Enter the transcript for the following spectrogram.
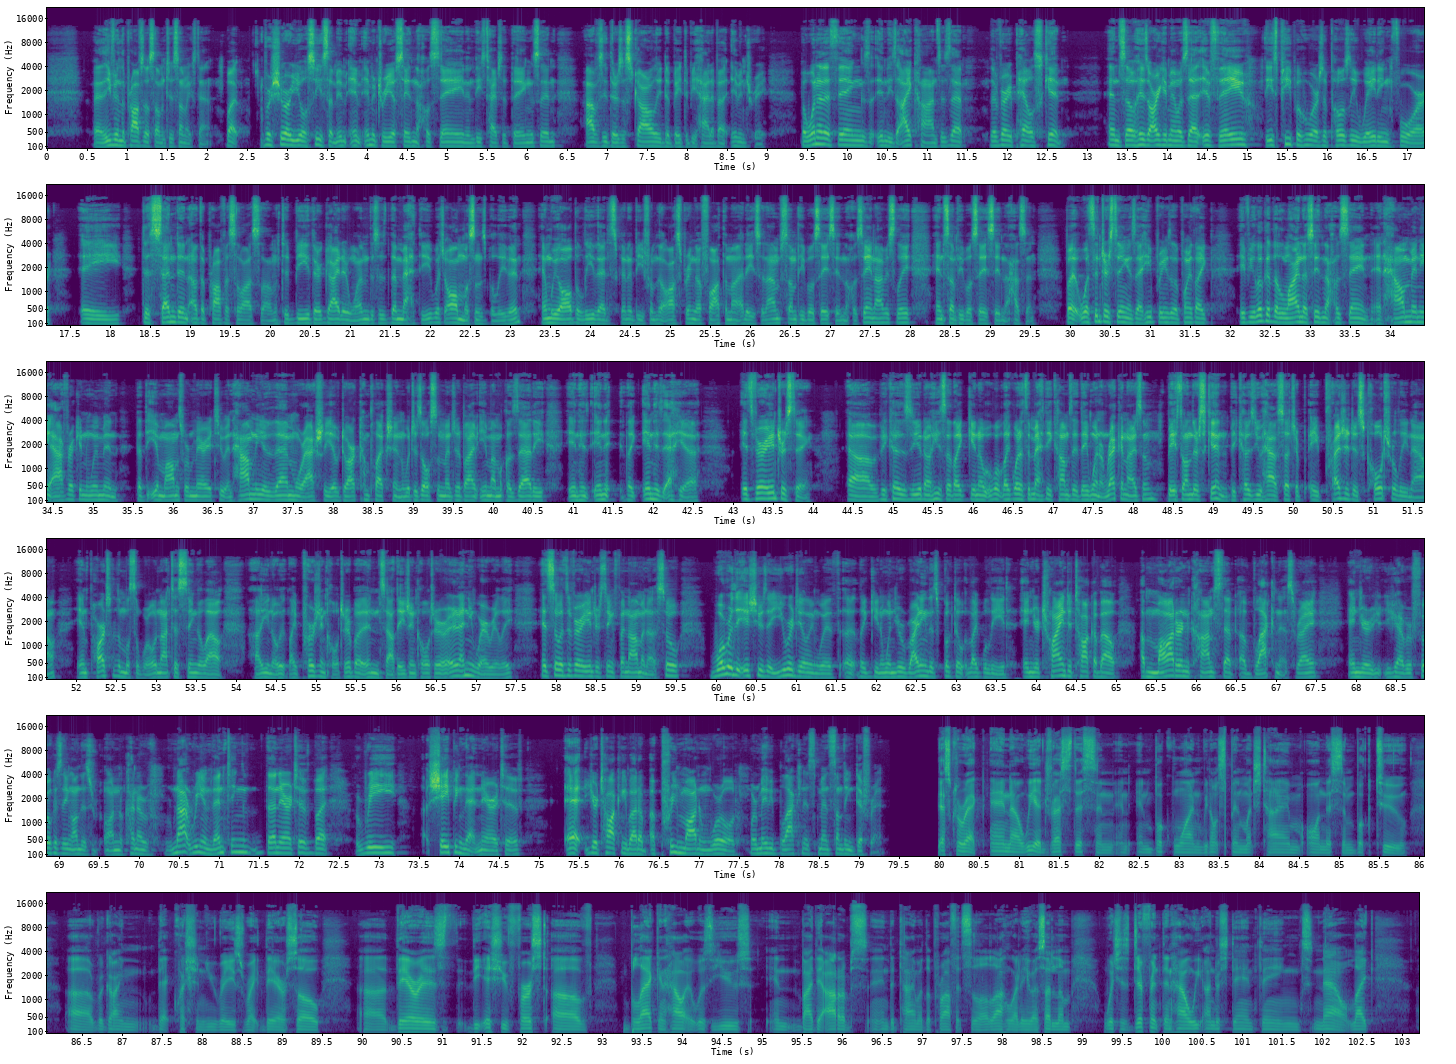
even the Prophet to some extent. But for sure, you'll see some Im- imagery of Sayyidina Hussein and these types of things. And obviously, there's a scholarly debate to be had about imagery. But one of the things in these icons is that they're very pale skinned. And so his argument was that if they, these people who are supposedly waiting for a descendant of the Prophet ﷺ to be their guided one. This is the Mahdi, which all Muslims believe in. And we all believe that it's going to be from the offspring of Fatima salam. Some people say Sayyidina Hussein, obviously, and some people say Sayyidina Hassan. But what's interesting is that he brings up the point like, if you look at the line of Sayyidina Hussein and how many African women that the Imams were married to, and how many of them were actually of dark complexion, which is also mentioned by Imam Ghazali in his in like in his Ihya, it's very interesting uh, because you know he said like you know like what if the Mahdi comes that they wouldn't recognize him based on their skin? Because you have such a, a prejudice culturally now in parts of the Muslim world not to single out uh, you know like Persian culture but in South Asian culture or anywhere really. And so it's a very interesting phenomena. So what were the issues that you were dealing with uh, like you know when you're writing this book to, like Walid and you're trying to talk about a modern concept of blackness right? And you're you have, we're focusing on this on kind of not reinventing the narrative but re shaping that narrative, eh, you're talking about a, a pre modern world where maybe blackness meant something different. That's correct. And uh, we address this in, in, in, book one. We don't spend much time on this in book two uh, regarding that question you raised right there. So uh, there is the issue first of black and how it was used in by the Arabs in the time of the Prophet sallallahu alaihi wasallam, which is different than how we understand things now. Like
